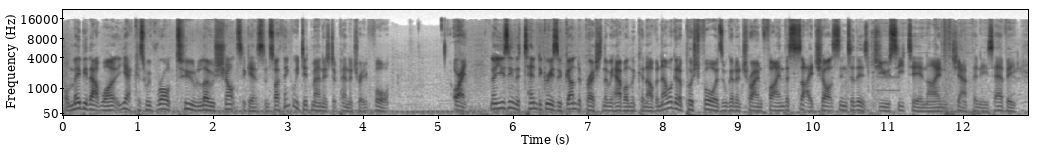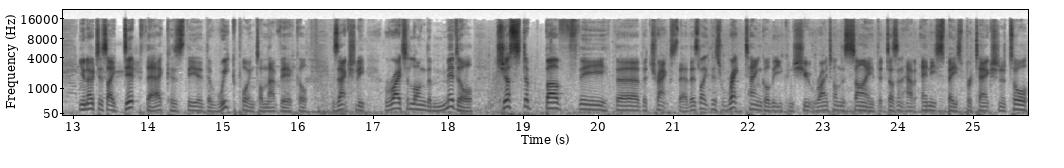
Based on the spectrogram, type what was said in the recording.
Or maybe that one, yeah, because we've rolled two low shots against him, so I think we did manage to penetrate four. Alright, now using the 10 degrees of gun depression that we have on the Caernarvon, now we're going to push forwards and we're going to try and find the side shots into this juicy tier 9 Japanese heavy. You'll notice I dip there because the, the weak point on that vehicle is actually right along the middle, just above the, the, the tracks there. There's like this rectangle that you can shoot right on the side that doesn't have any space protection at all,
